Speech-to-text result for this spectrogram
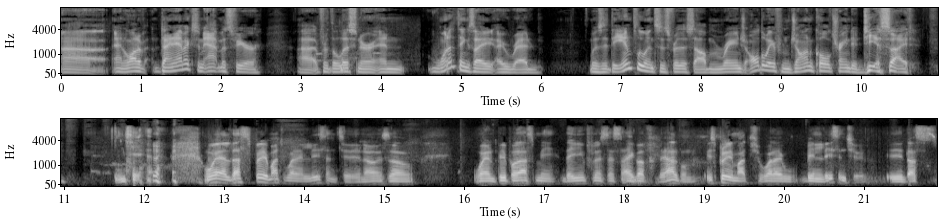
uh, and a lot of dynamics and atmosphere uh, for the listener. And one of the things I, I, read was that the influences for this album range all the way from John Coltrane to Deicide. yeah. Well, that's pretty much what I listen to, you know. So when people ask me the influences I got for the album, it's pretty much what I've been listening to. That's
